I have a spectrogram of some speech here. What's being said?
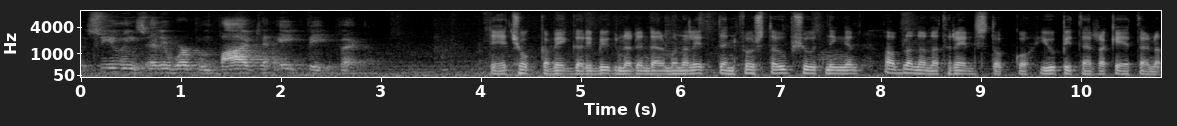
The ceiling's anywhere from five to eight feet thick. Det är tjocka väggar i byggnaden där man har lett den första uppskjutningen av bland annat Redstock och Jupiter-raketerna.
